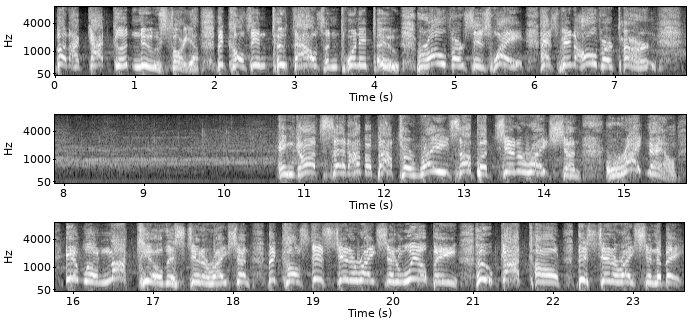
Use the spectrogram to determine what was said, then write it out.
But I got good news for you because in 2022, Roe versus Wade has been overturned and God said, I'm about to raise up a generation right now. It will not kill this generation because this generation will be who God called this generation to be.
